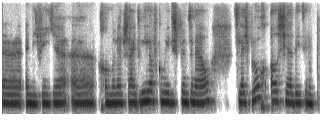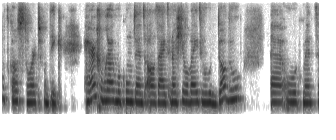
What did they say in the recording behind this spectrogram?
Uh, en die vind je uh, gewoon op mijn website welovecommunities.nl slash blog als je dit in een podcast hoort. Want ik hergebruik mijn content altijd. En als je wil weten hoe ik dat doe, uh, hoe ik met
